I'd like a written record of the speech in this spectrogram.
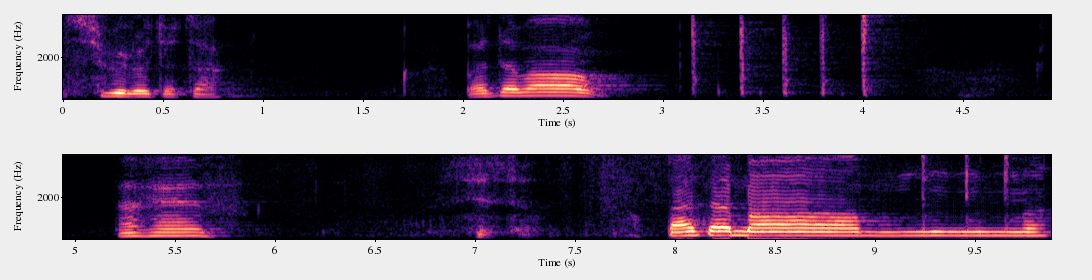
Suis-le tout le de monde. La rêve, c'est ça. Pas de monde.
